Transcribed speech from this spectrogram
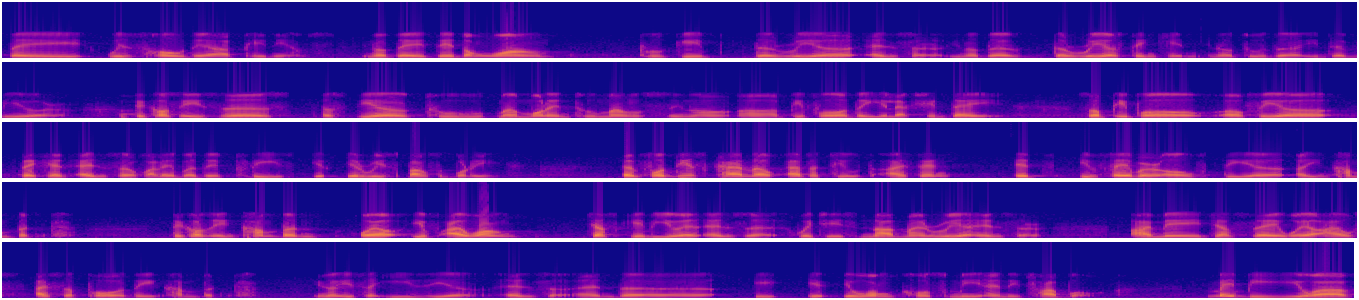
they withhold their opinions. You know, they, they don't want to give the real answer, you know, the, the real thinking, you know, to the interviewer. Because it's uh, still two, uh, more than two months, you know, uh, before the election day. So people uh, feel they can answer whatever they please irresponsibly. And for this kind of attitude, I think it's in favor of the uh, incumbent. Because incumbent, well, if I want just give you an answer, which is not my real answer, I may just say, well, I, I support the incumbent. You know, it's an easier answer, and uh, it, it, won't cause me any trouble. Maybe you are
